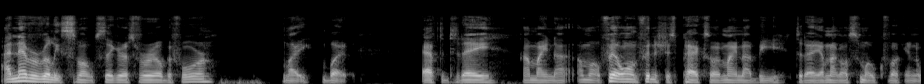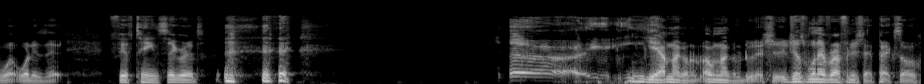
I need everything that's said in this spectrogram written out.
I never really smoked cigarettes for real before. Like, but after today, I might not. I'm gonna, I'm gonna finish this pack, so it might not be today. I'm not gonna smoke fucking what? What is it? Fifteen cigarettes? uh, yeah, I'm not gonna. I'm not gonna do that shit. Just whenever I finish that pack. So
